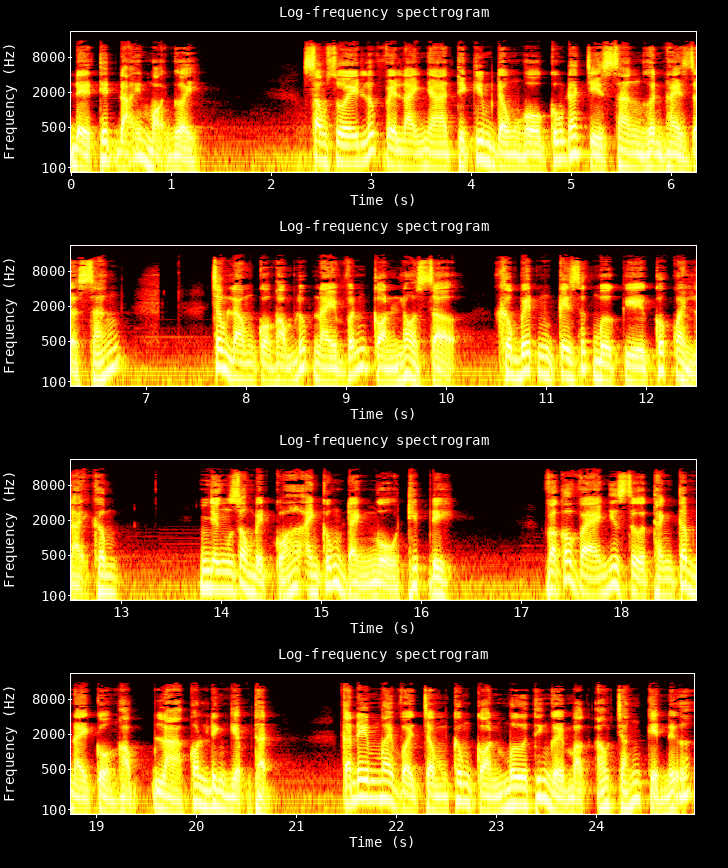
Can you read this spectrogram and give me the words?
để thiết đãi mọi người. Xong xuôi lúc về lại nhà thì kim đồng hồ cũng đã chỉ sang hơn 2 giờ sáng. Trong lòng của Hồng lúc này vẫn còn lo sợ, không biết cây giấc mơ kia có quay lại không. Nhưng do mệt quá anh cũng đành ngủ thiếp đi. Và có vẻ như sự thành tâm này của Học là có linh nghiệm thật. Cả đêm hai vợ chồng không còn mơ thấy người mặc áo trắng kia nữa.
